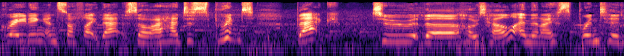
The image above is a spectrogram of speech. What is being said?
grading and stuff like that so I had to sprint back to the hotel and then I sprinted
